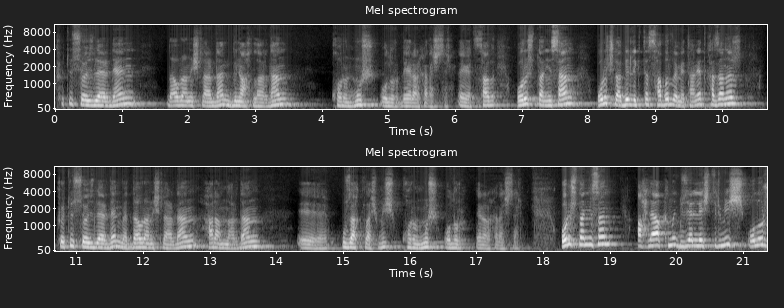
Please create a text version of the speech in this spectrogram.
Kötü sözlerden, davranışlardan, günahlardan korunmuş olur değerli arkadaşlar. Evet, sabır, oruç tutan insan oruçla birlikte sabır ve metanet kazanır. Kötü sözlerden ve davranışlardan, haramlardan e, uzaklaşmış, korunmuş olur değerli arkadaşlar. Oruç tutan insan ahlakını güzelleştirmiş olur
